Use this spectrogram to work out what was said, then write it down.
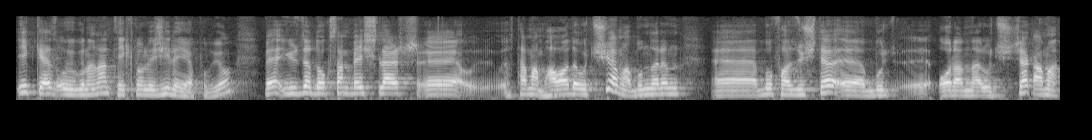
ilk kez uygulanan teknolojiyle yapılıyor. Ve %95'ler e, tamam havada uçuyor ama bunların e, bu faz 3'te bu oranlar uçacak ama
